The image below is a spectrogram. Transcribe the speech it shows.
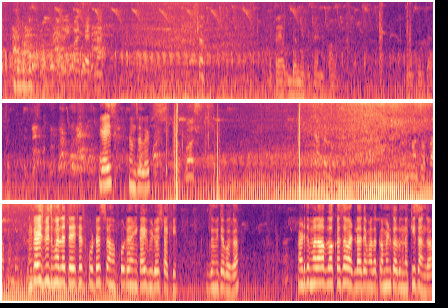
नवीन माणसं आहेत ना चल तीन चार चार. गाईज आमचं लग. बस. गाईज मी तुम्हाला त्याच्यात फोटोज फोटो आणि काही व्हिडिओज टाकी. तुम्ही ते बघा. आणि तुम्हाला हा ब्लॉग कसा वाटला ते मला कमेंट करून नक्की सांगा.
